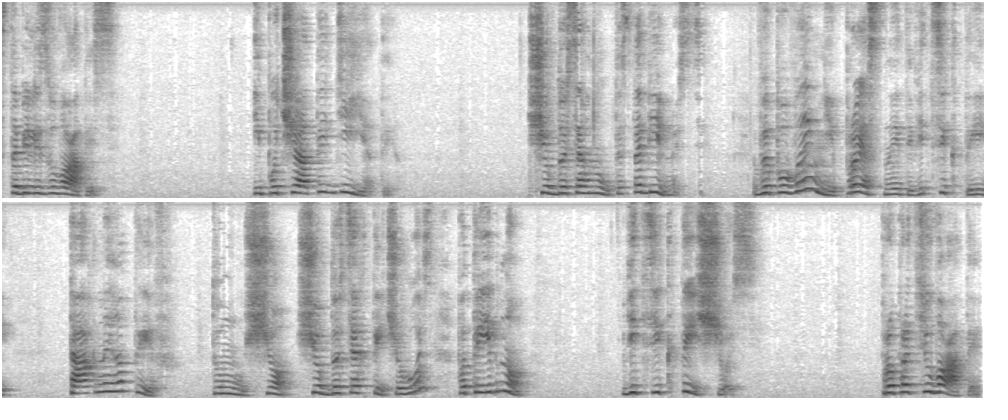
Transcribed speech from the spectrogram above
стабілізуватись і почати діяти, щоб досягнути стабільності. Ви повинні прояснити, відсікти так негатив. Тому що, щоб досягти чогось, потрібно відсікти щось, пропрацювати,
